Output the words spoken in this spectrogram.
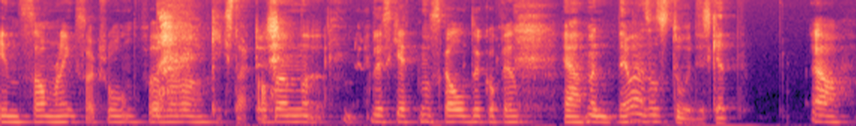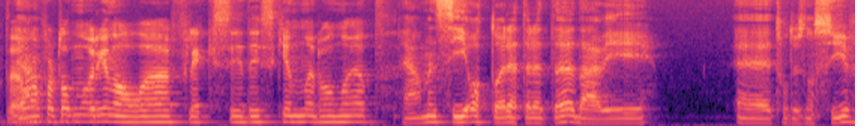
innsamlingsaksjon for at den disketten skal dukke opp igjen. Ja, men det var en sånn stor diskett. Ja, det var Ja. fortsatt den originale flexidisken, eller hva det het. Ja, men si åtte år etter dette, da er vi eh, 2007.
